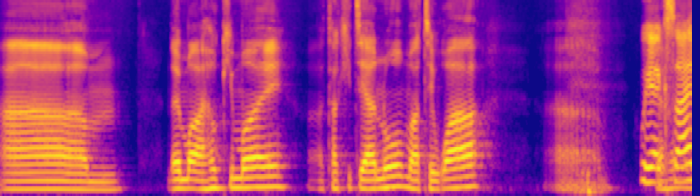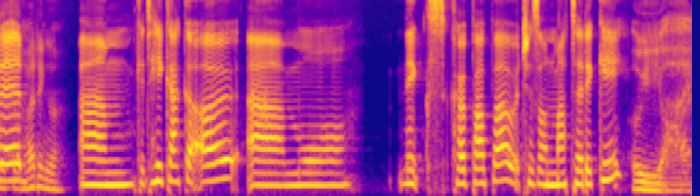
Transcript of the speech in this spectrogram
Um, nau mai hoki mai, uh, ka kite anō, mā te wā. Um, We're kia excited. te. Um, Ka te kakao, um, more next kaupapa, which is on Matariki. Ui ai.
